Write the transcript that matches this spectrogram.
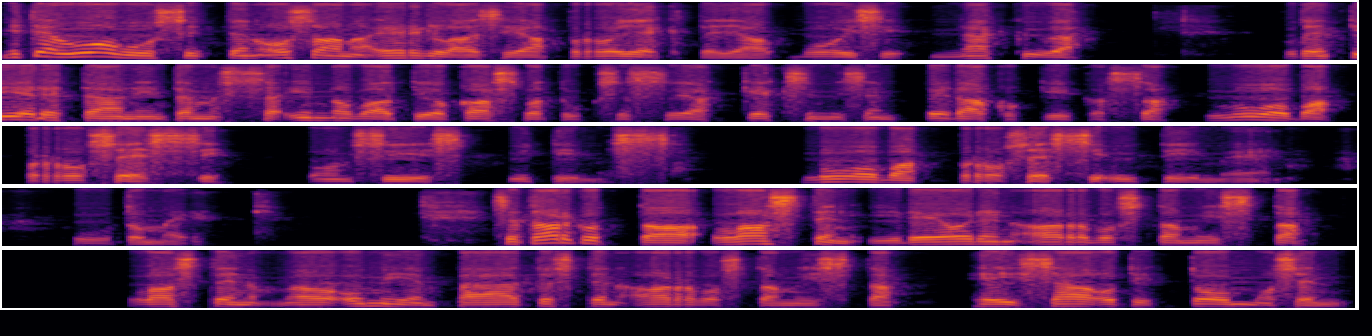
Miten luovuus sitten osana erilaisia projekteja voisi näkyä Kuten tiedetään, niin tämmöisessä innovaatiokasvatuksessa ja keksimisen pedagogiikassa luova prosessi on siis ytimessä. Luova prosessi ytimeen, huutomerkki. Se tarkoittaa lasten ideoiden arvostamista, lasten omien päätösten arvostamista. Hei, sä otit tommosen,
